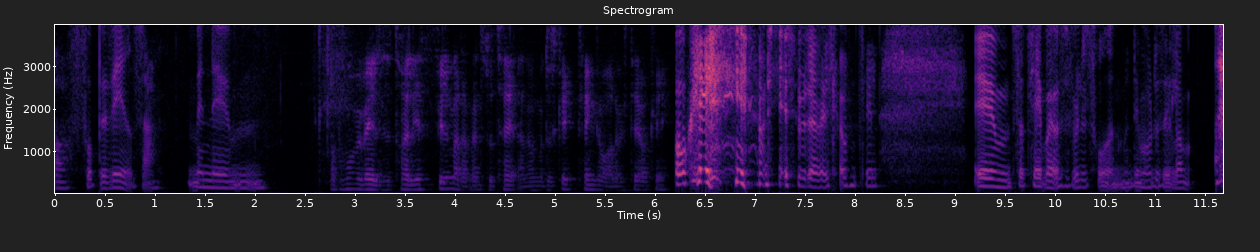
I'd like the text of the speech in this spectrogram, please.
at få bevæget sig. Men øh, Og på bevægelse, så tror jeg lige, at jeg filmer dig, mens du taler nu, men du skal ikke tænke over det, hvis det er okay. okay, det er du da velkommen til. Øhm, så taber jeg jo selvfølgelig tråden, men det må du selv om.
